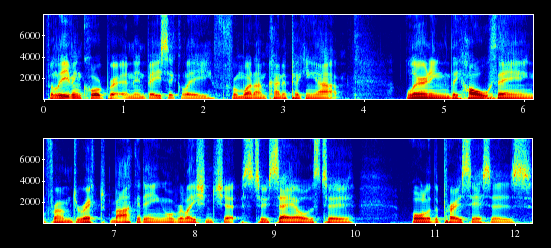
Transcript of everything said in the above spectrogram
for leaving corporate and then basically, from what I'm kind of picking up, learning the whole thing from direct marketing or relationships to sales to all of the processes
